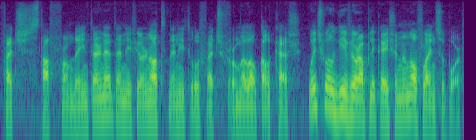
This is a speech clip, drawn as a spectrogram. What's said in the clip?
fetch stuff from the internet. And if you're not, then it will fetch from a local cache, which will give your application an offline support.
